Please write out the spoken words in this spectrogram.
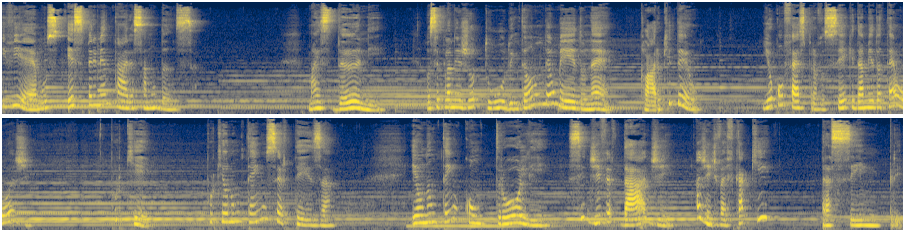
e viemos experimentar essa mudança. Mas Dani, você planejou tudo, então não deu medo, né? Claro que deu. E eu confesso para você que dá medo até hoje. Por quê? porque eu não tenho certeza, eu não tenho controle se de verdade a gente vai ficar aqui para sempre.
